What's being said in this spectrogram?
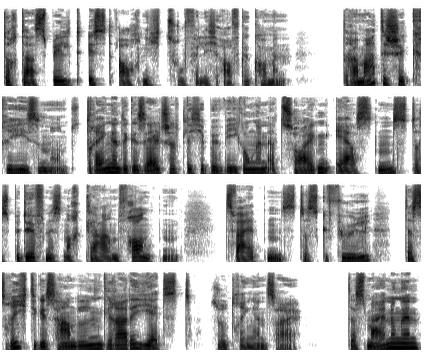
Doch das Bild ist auch nicht zufällig aufgekommen. Dramatische Krisen und drängende gesellschaftliche Bewegungen erzeugen erstens das Bedürfnis nach klaren Fronten, zweitens das Gefühl, dass richtiges Handeln gerade jetzt so dringend sei. Dass Meinungen,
